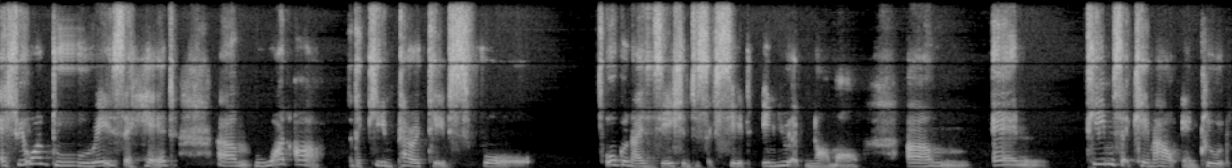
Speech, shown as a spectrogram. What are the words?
as we want to raise ahead, um, what are the key imperatives for organization to succeed in new abnormal. Um, and themes that came out include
